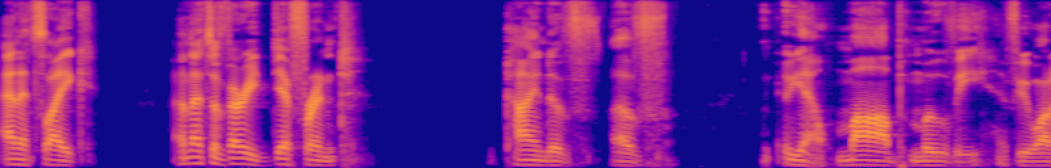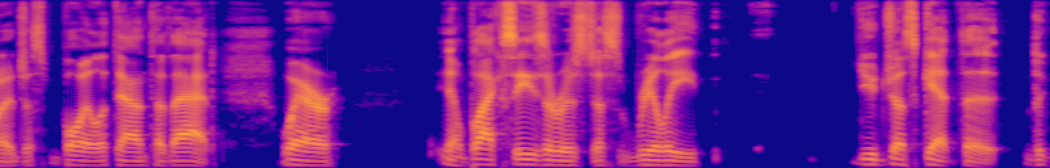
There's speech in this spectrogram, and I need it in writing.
and it's like, and that's a very different kind of of you know mob movie if you want to just boil it down to that, where you know Black Caesar is just really you just get the the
